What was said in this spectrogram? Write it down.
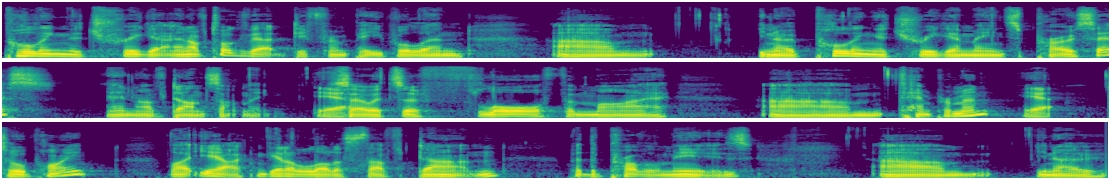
pulling the trigger and I've talked about different people and um you know, pulling a trigger means process and I've done something. Yeah. So it's a flaw for my um, temperament Yeah. to a point. Like, yeah, I can get a lot of stuff done, but the problem is, um, you know,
